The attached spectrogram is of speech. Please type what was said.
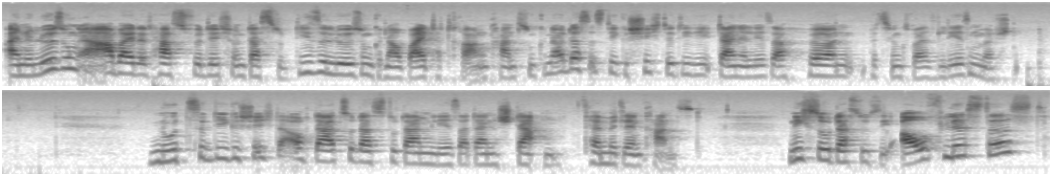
eine Lösung erarbeitet hast für dich und dass du diese Lösung genau weitertragen kannst. Und genau das ist die Geschichte, die deine Leser hören bzw. lesen möchten. Nutze die Geschichte auch dazu, dass du deinem Leser deine Stärken vermitteln kannst. Nicht so, dass du sie auflistest,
